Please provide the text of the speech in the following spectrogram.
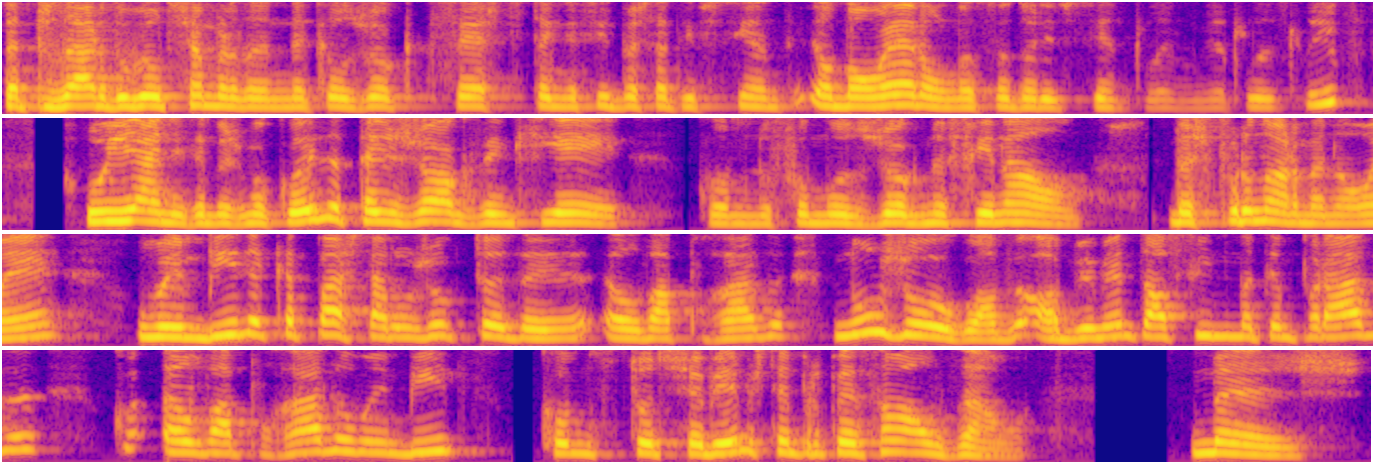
apesar do Will Chamberlain, naquele jogo que disseste, tenha sido bastante eficiente, ele não era um lançador eficiente na linha de lance livre. O Yannis a mesma coisa, tem jogos em que é, como no famoso jogo na final, mas por norma não é. O Embiid é capaz de estar um jogo todo a levar porrada. Num jogo, obviamente, ao fim de uma temporada, a levar porrada, o Embiid, como todos sabemos, tem propensão à lesão. Mas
